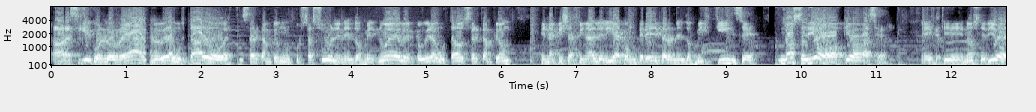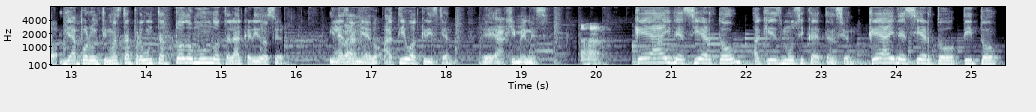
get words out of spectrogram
Ahora sí que con lo real. Me hubiera gustado este, ser campeón con Cruz Azul en el 2009. Me hubiera gustado ser campeón en aquella final de liga con Querétaro en el 2015. No se dio, ¿qué va a hacer? Este, no se dio. Ya por último, esta pregunta todo mundo te la ha querido hacer y les da miedo. ¿A ti o a Cristian? Eh, a Jiménez. Ajá. ¿Qué hay de cierto? Aquí es música de tensión. ¿Qué hay de cierto, Tito,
